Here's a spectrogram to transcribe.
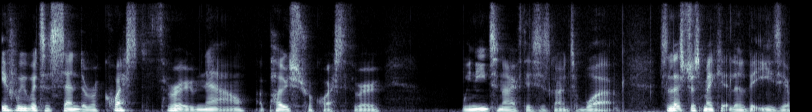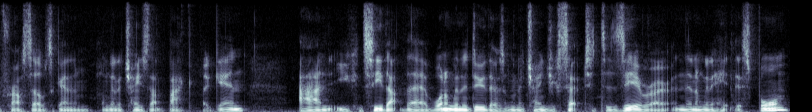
If we were to send a request through now, a post request through, we need to know if this is going to work. So let's just make it a little bit easier for ourselves again. I'm going to change that back again. And you can see that there. What I'm going to do there is I'm going to change accepted to zero. And then I'm going to hit this form.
